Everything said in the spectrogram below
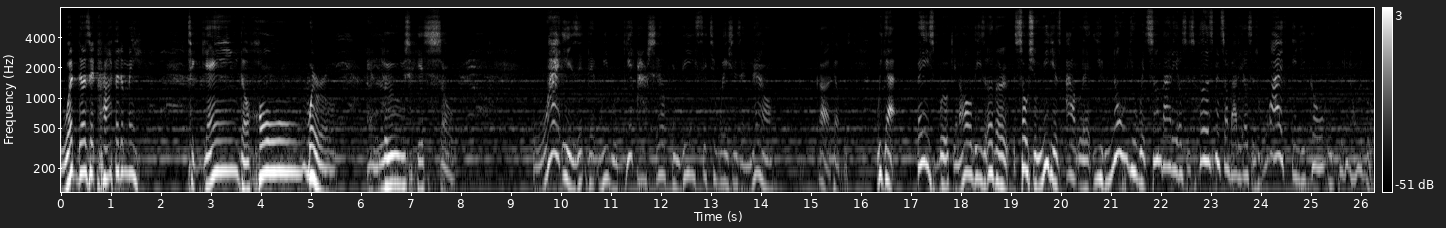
What does it profit a man to gain the whole world and lose his soul? Why is it that we will get ourselves in these situations and now, God help us, we got Facebook and all these other social medias outlet, you know you with somebody else's husband, somebody else's wife, and you go and put it on the book.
